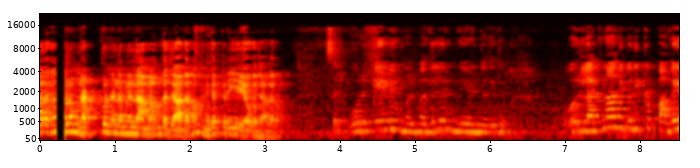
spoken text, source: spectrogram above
கிரகங்களும் நட்பு நிலைமையில் அமர்ந்த ஜாதகம் மிகப்பெரிய யோக ஜாதகம். சரி ஒரு கேள்வி உங்கள் பதிலிருந்து எழுந்தது இது. ஒரு லக்னாதிபதிக்கு பகை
